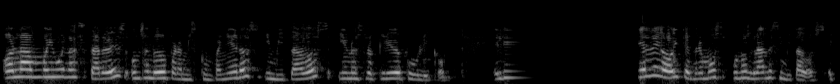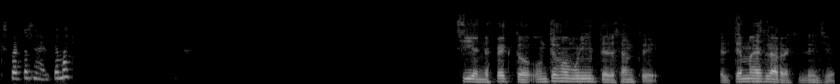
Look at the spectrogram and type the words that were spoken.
Hola, muy buenas tardes. Un saludo para mis compañeros, invitados y nuestro querido público. El día de hoy tendremos unos grandes invitados, expertos en el tema. Sí, en efecto, un tema muy interesante. El tema es la resiliencia,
